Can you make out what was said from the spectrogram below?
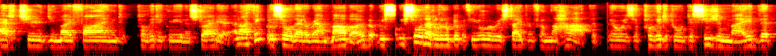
attitude you may find politically in Australia. And I think we saw that around Mabo, but we, we saw that a little bit with the Uluru Statement from the Heart, that there was a political decision made that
